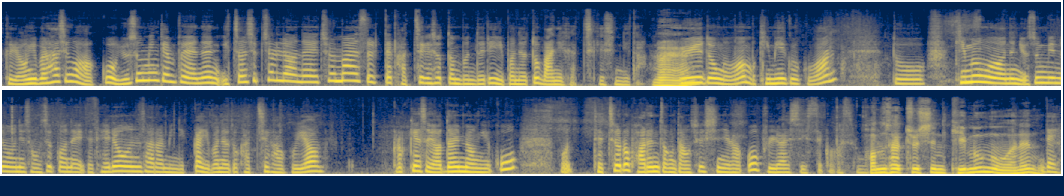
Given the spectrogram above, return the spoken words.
그 영입을 하신 것 같고 유승민 캠프에는 2017년에 출마했을 때 같이 계셨던 분들이 이번에 또 많이 같이 계십니다. 네. 유희동 의원, 뭐 김희국 의원, 또 김웅 의원은 유승민 의원이 정치권에 이제 데려온 사람이니까 이번에도 같이 가고요. 그렇게 해서 여덟 명이고 뭐 대체로 바른정당 출신이라고 분류할 수 있을 것 같습니다. 검사 출신 김웅 의원은 네.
